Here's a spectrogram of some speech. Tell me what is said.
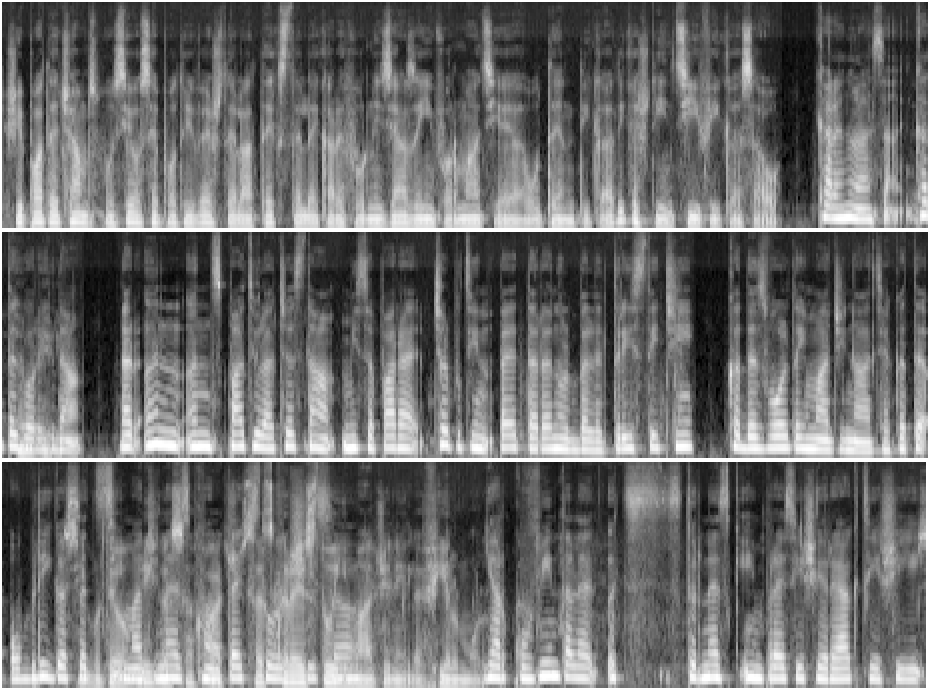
Și poate ce am spus eu se potrivește la textele care furnizează informație autentică, adică științifică sau... Care nu lasă. Categoric, Empiric. da. Dar în, în spațiul acesta, mi se pare, cel puțin pe terenul beletristicii, că dezvoltă imaginația, că te obligă Sigur, să-ți te obligă imaginezi să faci, contextul să-ți creezi și tu să... imaginile, filmul. Iar Da. cuvintele îți stârnesc impresii și reacții și Sigur.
